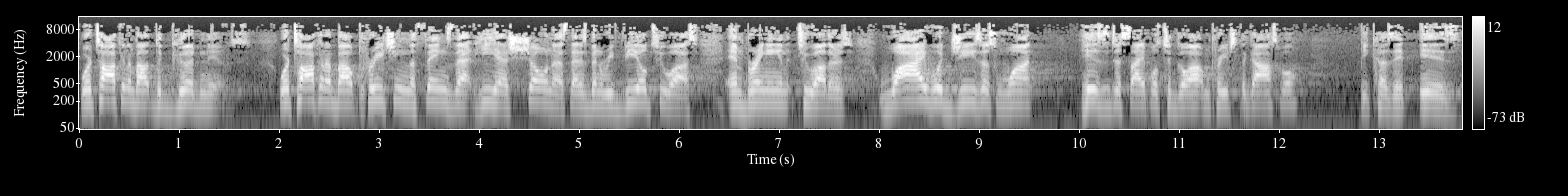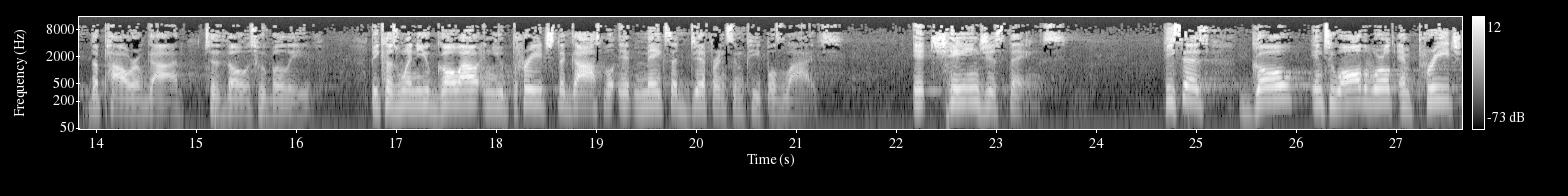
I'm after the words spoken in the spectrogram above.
We're talking about the good news. We're talking about preaching the things that he has shown us, that has been revealed to us and bringing it to others. Why would Jesus want his disciples to go out and preach the gospel? Because it is the power of God to those who believe. Because when you go out and you preach the gospel, it makes a difference in people's lives. It changes things. He says, go into all the world and preach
